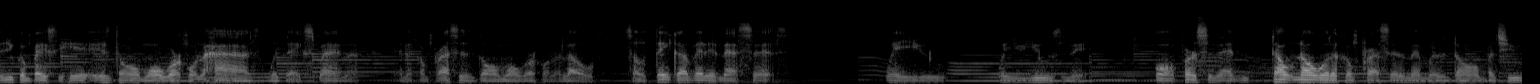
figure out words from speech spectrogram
So you can basically hear it's doing more work on the highs with the expander, and the compressor is doing more work on the lows. So think of it in that sense when you when you using it. For a person that don't know what a compressor and them are doing, but you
